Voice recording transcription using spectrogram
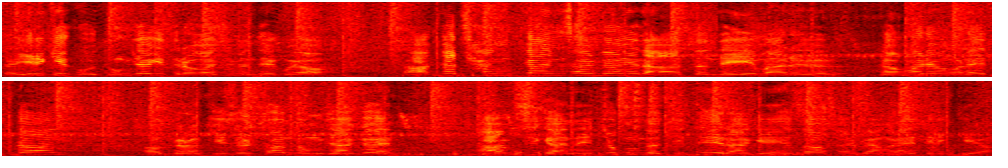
자, 이렇게 그 동작이 들어가시면 되고요. 아까 잠깐 설명에 나왔던 네이마르가 활용을 했던 어, 그런 기술 턴 동작은 다음 시간에 조금 더 디테일하게 해서 설명을 해드릴게요.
